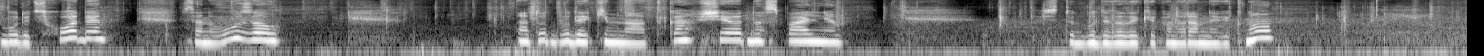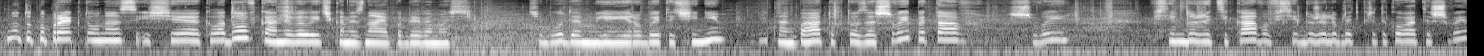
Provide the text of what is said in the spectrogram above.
будуть сходи, санвузол. А тут буде кімнатка, ще одна спальня. Ось тут буде велике панорамне вікно. Ну, тут по проєкту у нас іще кладовка невеличка, не знаю, подивимось, чи будемо її робити чи ні. Так, багато хто за шви питав. Шви. Всім дуже цікаво, всі дуже люблять критикувати шви.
